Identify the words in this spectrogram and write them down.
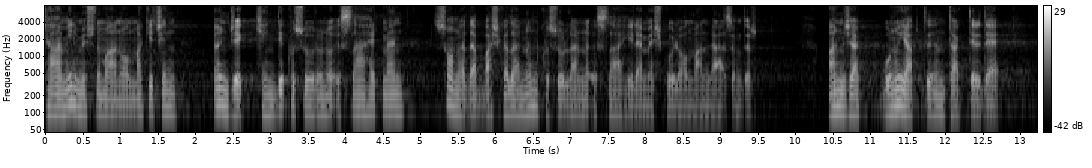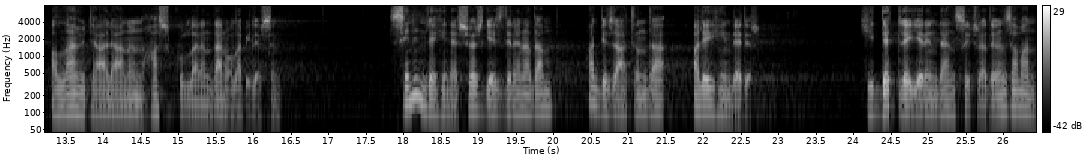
Kamil Müslüman olmak için önce kendi kusurunu ıslah etmen, sonra da başkalarının kusurlarını ıslah ile meşgul olman lazımdır. Ancak bunu yaptığın takdirde Allahü Teala'nın has kullarından olabilirsin. Senin lehine söz gezdiren adam haddi zatında aleyhindedir. Hiddetle yerinden sıçradığın zaman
